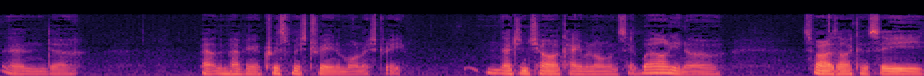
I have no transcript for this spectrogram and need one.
and uh, about them having a Christmas tree in a monastery. Ajahn Chah came along and said, well, you know, as far as I can see,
